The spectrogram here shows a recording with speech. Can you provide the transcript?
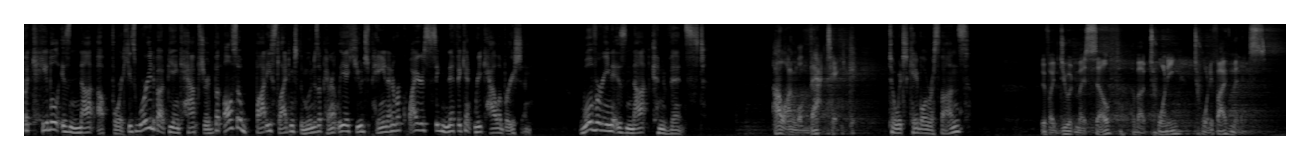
but Cable is not up for it. He's worried about being captured, but also body sliding to the moon is apparently a huge pain and requires significant recalibration. Wolverine is not convinced. How long will that take? To which Cable responds, if I do it myself, about 20, 25 minutes.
